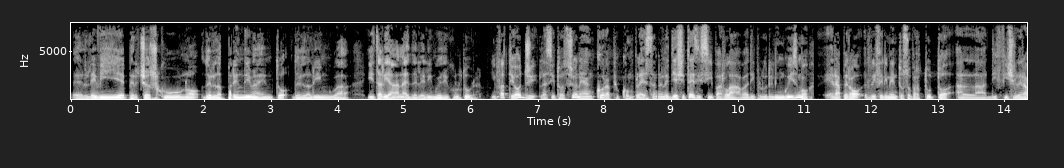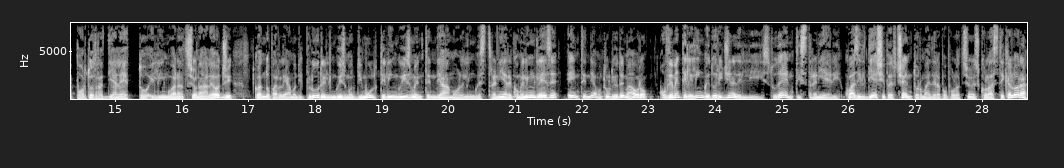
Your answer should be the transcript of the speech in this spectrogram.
eh, le vie per ciascuno dell'apprendimento della lingua italiana e delle lingue di cultura. Infatti oggi la situazione è ancora più complessa. Nelle dieci tesi si parlava di plurilinguismo, era però il riferimento soprattutto al difficile rapporto tra dialetto e lingua nazionale. Oggi quando parliamo di plurilinguismo, di multilinguismo, intendiamo le lingue straniere come l'inglese e intendiamo Tullio De Mauro ovviamente le lingue d'origine degli studenti stranieri, quasi il 10% ormai della popolazione scolastica. Allora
